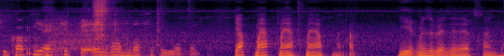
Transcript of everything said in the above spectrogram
Şu kapıyı açıp bir el bombası fırlatacağım. Yapma yapma yapma yapma. yapma. Yerimizi belirler sence.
